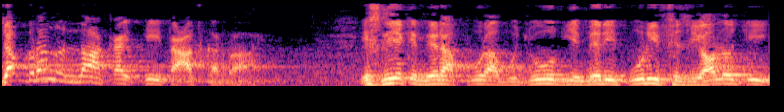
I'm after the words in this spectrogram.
جبرن اللہ کا اطاعت کر رہا ہے۔ اس لیے کہ میرا پورا وجود، یہ میری پوری فزیولوجی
